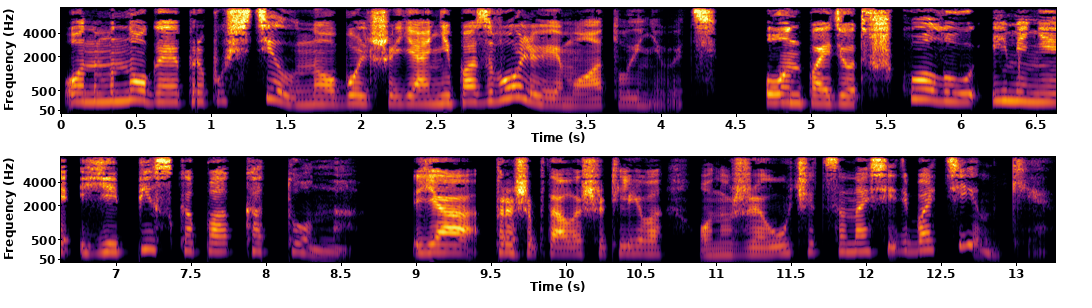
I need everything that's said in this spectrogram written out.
Он многое пропустил, но больше я не позволю ему отлынивать. Он пойдет в школу имени епископа Катона. Я прошептала шутливо, он уже учится носить ботинки.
